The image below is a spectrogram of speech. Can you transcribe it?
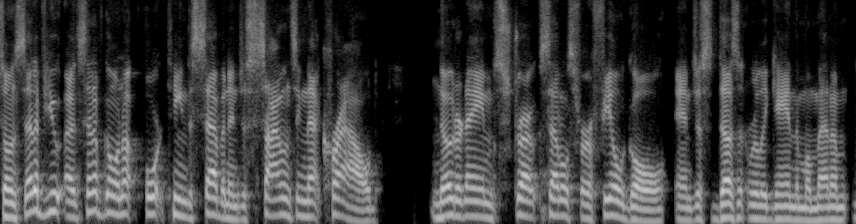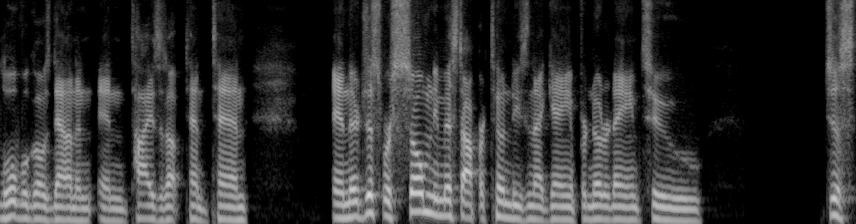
So instead of you instead of going up 14 to 7 and just silencing that crowd, Notre Dame settles for a field goal and just doesn't really gain the momentum. Louisville goes down and, and ties it up 10 to 10. And there just were so many missed opportunities in that game for Notre Dame to just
